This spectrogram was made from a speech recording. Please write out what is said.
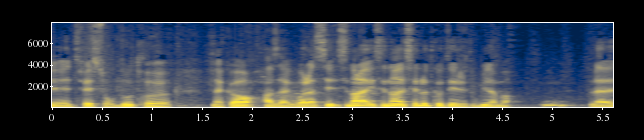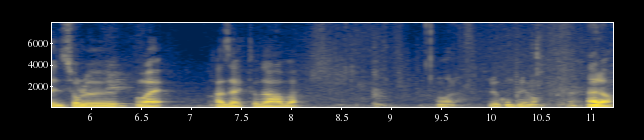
être fait sur d'autres. D'accord? Hazak. Voilà, c'est de l'autre côté, j'ai tout mis là-bas. Là, sur le. Ouais. Hazak, Todaraba. Voilà, le complément. Alors,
